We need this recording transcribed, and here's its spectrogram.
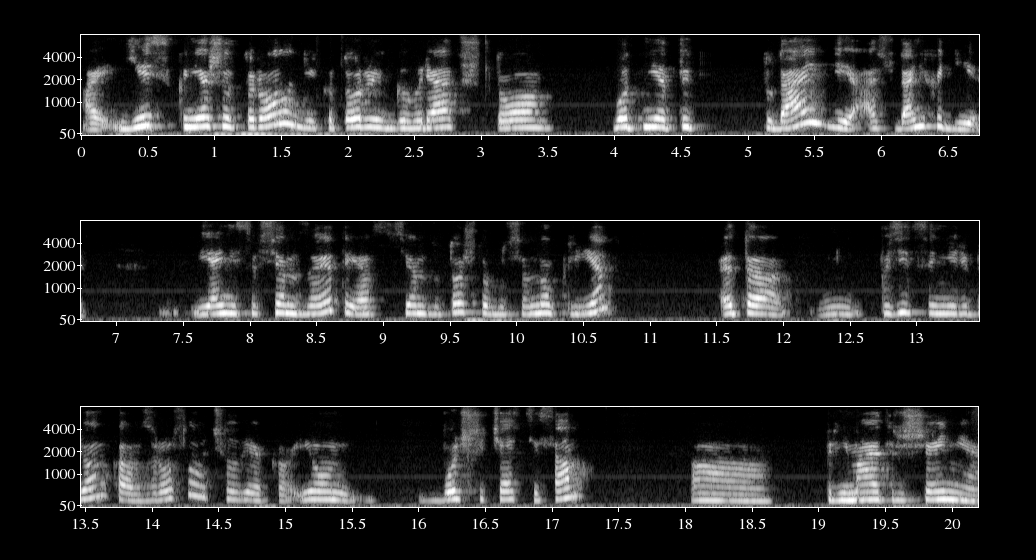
А есть, конечно, тарологи, которые говорят, что вот нет, ты туда иди, а сюда не ходи. Я не совсем за это, я совсем за то, чтобы все равно клиент это позиция не ребенка, а взрослого человека, и он в большей части сам а, принимает решение,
